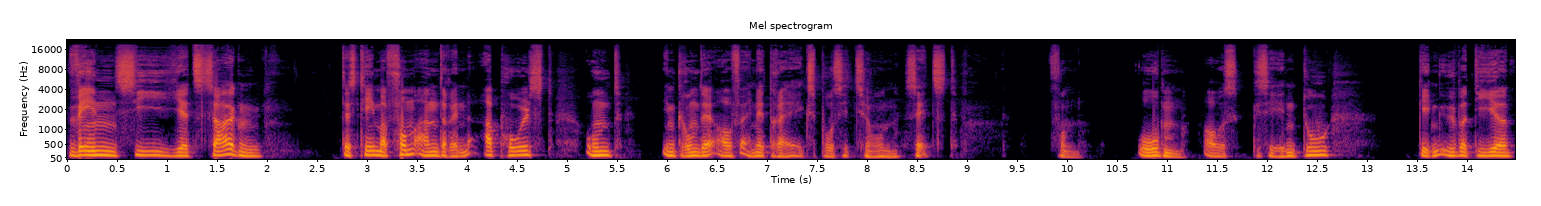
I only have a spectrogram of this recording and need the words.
wenn sie jetzt sagen, das Thema vom anderen abholst und im Grunde auf eine Dreiecksposition setzt. Von oben aus gesehen. Du gegenüber dir,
